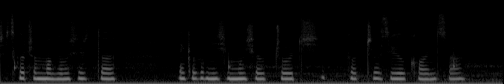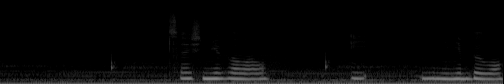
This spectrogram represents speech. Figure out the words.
Wszystko, o czym mogę myśleć, to jak pewnie się musiał czuć podczas jego końca. Coś mnie wołał i mnie nie było.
